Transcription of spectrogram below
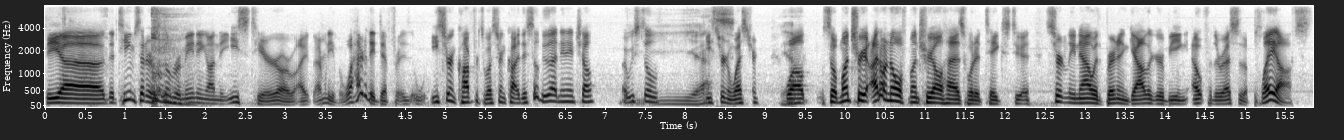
The uh, the teams that are still remaining on the East here, or I, I don't even. Well, how do they differ? Eastern Conference, Western Conference. They still do that in the NHL? Are we still Yes. Eastern and Western? Yeah. Well, so Montreal. I don't know if Montreal has what it takes to. Certainly now with Brendan Gallagher being out for the rest of the playoffs,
